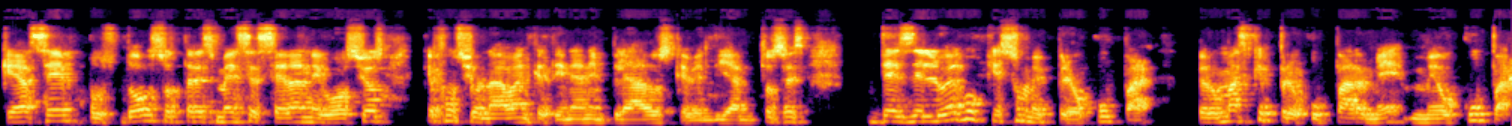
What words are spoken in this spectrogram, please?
que hace pues dos o tres meses eran negocios que funcionaban, que tenían empleados, que vendían. Entonces, desde luego que eso me preocupa, pero más que preocuparme, me ocupa.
